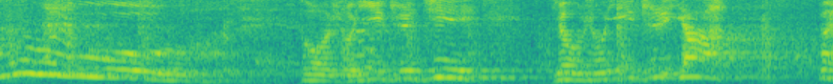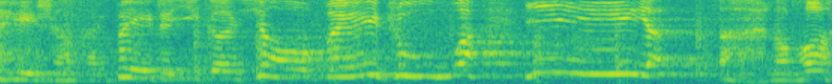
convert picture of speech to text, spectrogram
呜，左手一只鸡，右手一只鸭，背上还背着一个小肥猪啊！咦呀，啊，老婆，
